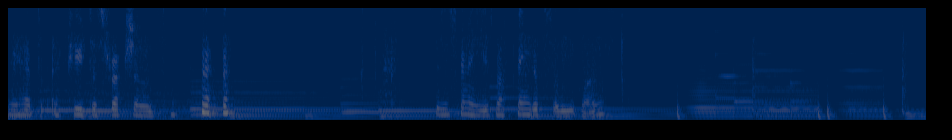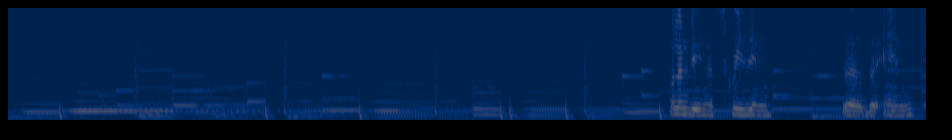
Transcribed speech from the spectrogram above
We had a few disruptions. so I'm just going to use my fingers for these ones. All I'm doing is squeezing the, the ends.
